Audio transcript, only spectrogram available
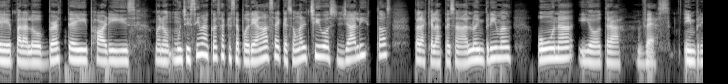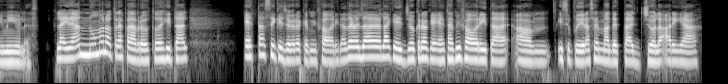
Eh, para los birthday parties, bueno, muchísimas cosas que se podrían hacer que son archivos ya listos para que las personas lo impriman una y otra vez, imprimibles. La idea número tres para producto digital, esta sí que yo creo que es mi favorita, de verdad, de verdad que yo creo que esta es mi favorita um, y si pudiera hacer más de esta, yo la haría.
